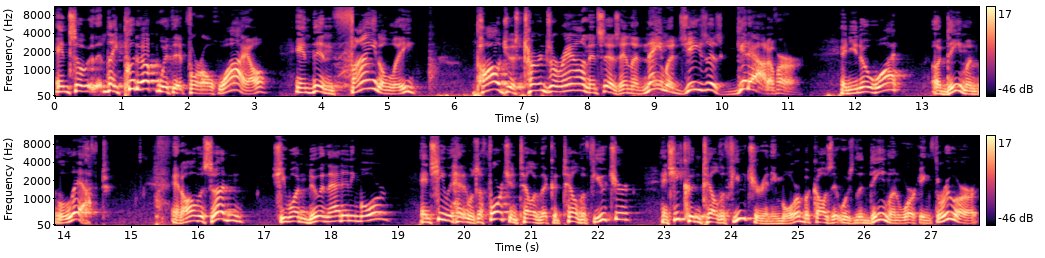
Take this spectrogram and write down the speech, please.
And so they put up with it for a while. And then finally, Paul just turns around and says, In the name of Jesus, get out of her. And you know what? A demon left. And all of a sudden, she wasn't doing that anymore. And she had, was a fortune teller that could tell the future. And she couldn't tell the future anymore because it was the demon working through her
